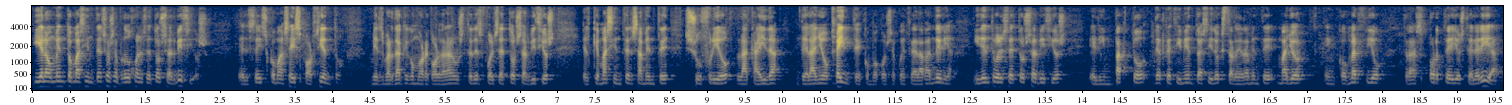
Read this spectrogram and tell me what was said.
y el aumento más intenso se produjo en el sector servicios, el 6,6%. Bien, es verdad que, como recordarán ustedes, fue el sector servicios el que más intensamente sufrió la caída del año 20 como consecuencia de la pandemia. Y dentro del sector servicios, el impacto del crecimiento ha sido extraordinariamente mayor en comercio, transporte y hostelería,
